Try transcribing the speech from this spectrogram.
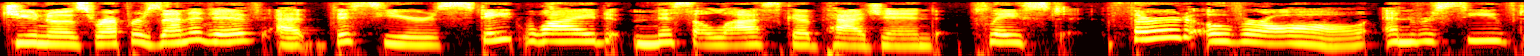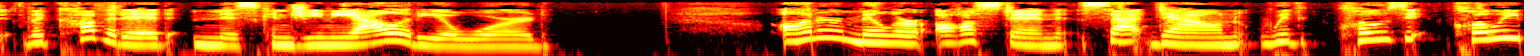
Juneau's representative at this year's statewide Miss Alaska pageant placed third overall and received the coveted Miss Congeniality Award. Honor Miller Austin sat down with Chloe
